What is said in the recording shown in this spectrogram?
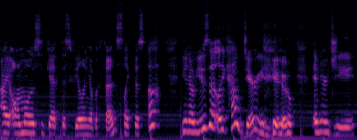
I almost get this feeling of offense, like this, oh, you know, use that, like, how dare you energy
